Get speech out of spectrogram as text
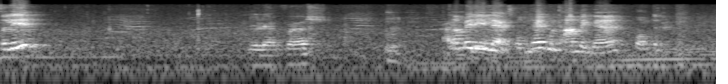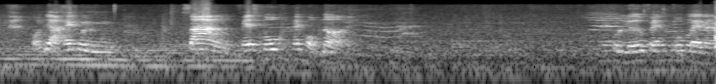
สลิปำ relax first ถ้าไม่รีแลกซ์ผมจะให้คุณทำอีกนะ ผมจะผมอยากให้คุณสร้าง Facebook ให้ผมหน่อย ให้คุณรื้อ Facebook เลยนะ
